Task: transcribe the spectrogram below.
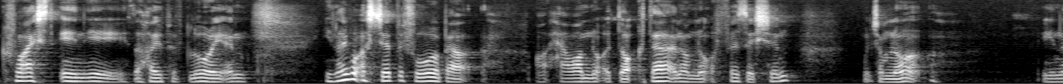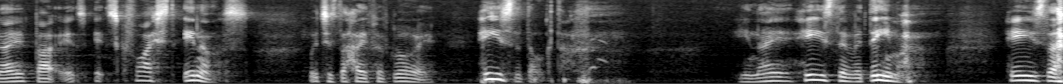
Christ in you, the hope of glory. And you know what I said before about uh, how I'm not a doctor and I'm not a physician, which I'm not, you know, but it's, it's Christ in us, which is the hope of glory. He's the doctor. you know, he's the redeemer. He's the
